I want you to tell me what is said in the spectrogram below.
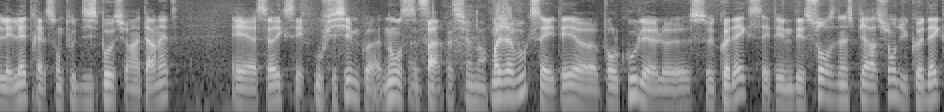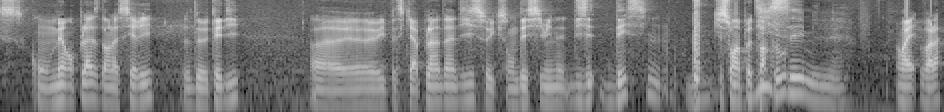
les lettres, elles sont toutes dispo sur Internet. Et euh, c'est vrai que c'est oufissime, quoi. Nous, on s- Ouais, C'est 'fin, impressionnant. moi, j'avoue que ça a été, euh, pour le coup, le, le- ce codex, ça a été une des sources d'inspiration du codex qu'on met en place dans la série de Teddy. Euh, parce qu'il y a plein d'indices qui sont disséminés, dis- dessin- qui sont un peu de partout. Disséminé. Ouais, voilà.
